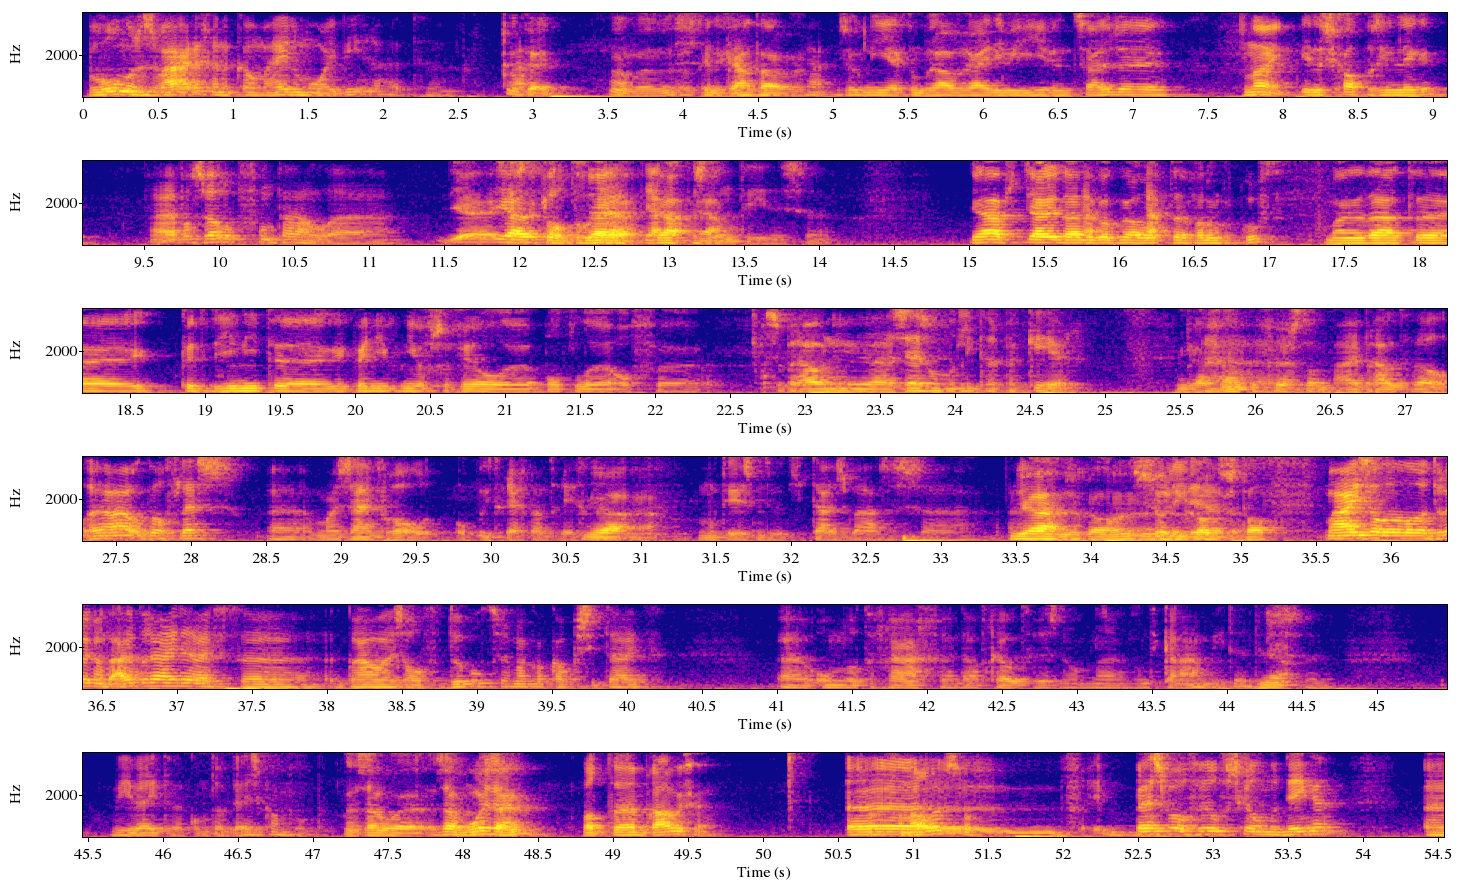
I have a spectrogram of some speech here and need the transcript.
bewonderenswaardig en er komen hele mooie bieren uit. Oké, nou, we ook in de gaten houden. ja. Het is ook niet echt een brouwerij die we hier in het zuiden nee. in de schappen zien liggen. Hij was wel op frontaal. eh, Ja, ja dat klopt. Ja, ja, ja, ja, daar ja. stond hij. Dus, eh, Ja, daar heb ik ook wel ja. wat van hem geproefd. Maar inderdaad, eh, je kunt het hier niet, eh, ik weet niet, ook niet of ze veel eh, bottelen of eh ze brouwen nu eh, 600 liter per keer. Eh, bevust dan. Hij brouwt wel, ja, ook wel fles, eh, maar ze zijn vooral op Utrecht aan het richten. Ja, ja. Je moet eerst natuurlijk je thuisbasis. eh, ja, dat is ook wel een, Solide grote stad. Maar hij is al eh, druk aan het uitbreiden. Hij heeft, eh, het brouwen is al verdubbeld zeg maar, qua capaciteit. Eh, omdat de vraag eh, inderdaad groter is dan, eh, dan die kan aanbieden. Dus Ja. eh, wie weet eh, komt ook deze kant op. Dat zou, eh, zou mooi zijn. Wat eh brouwen ze? Eh, van alles, of? Best wel veel verschillende dingen. Eh,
